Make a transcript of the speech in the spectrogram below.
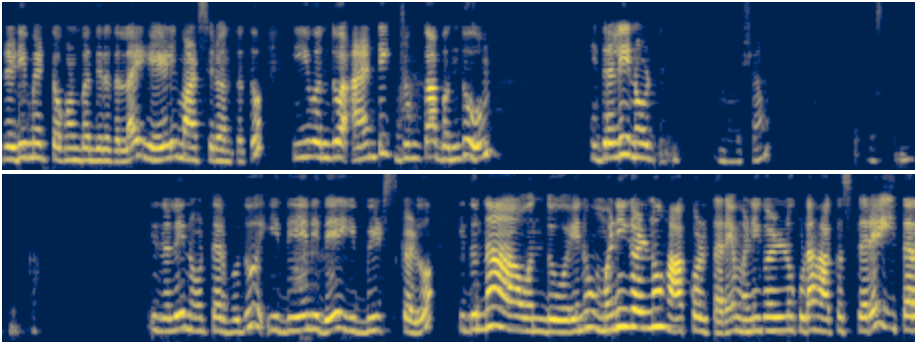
ರೆಡಿಮೇಡ್ ತಗೊಂಡ್ ಬಂದಿರೋದಲ್ಲ ಹೇಳಿ ಮಾಡಿಸಿರುವಂತದ್ದು ಈ ಒಂದು ಆಂಟಿಕ್ ಜುಮ್ಕಾ ಬಂದು ಇದ್ರಲ್ಲಿ ನೋಡ್ ನಿಮಿಷ. ಇದರಲ್ಲಿ ನೋಡ್ತಾ ಇರ್ಬೋದು. ಇದೇನಿದೆ? ಈ ಬೀಡ್ಸ್ಗಳು ಇದನ್ನ ಒಂದು ಏನು ಮಣಿಗಳನ್ನು ಹಾಕೊಳ್ತಾರೆ. ಮಣಿಗಳನ್ನು ಕೂಡ ಹಾಕಿಸ್ತಾರೆ. ಈ ತರ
